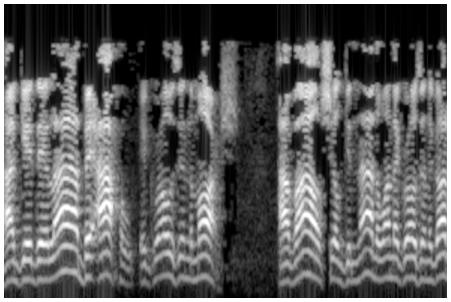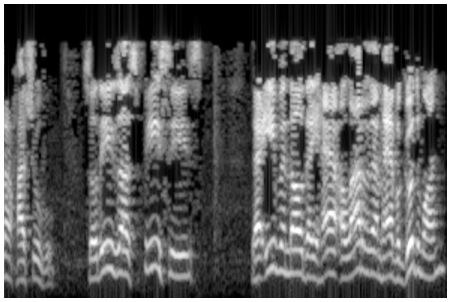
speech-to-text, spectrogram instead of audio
Hagedela be'ahu. It grows in the marsh. Aval shel gina, the one that grows in the garden, hashuvu. So these are species that even though they have, a lot of them have a good one,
